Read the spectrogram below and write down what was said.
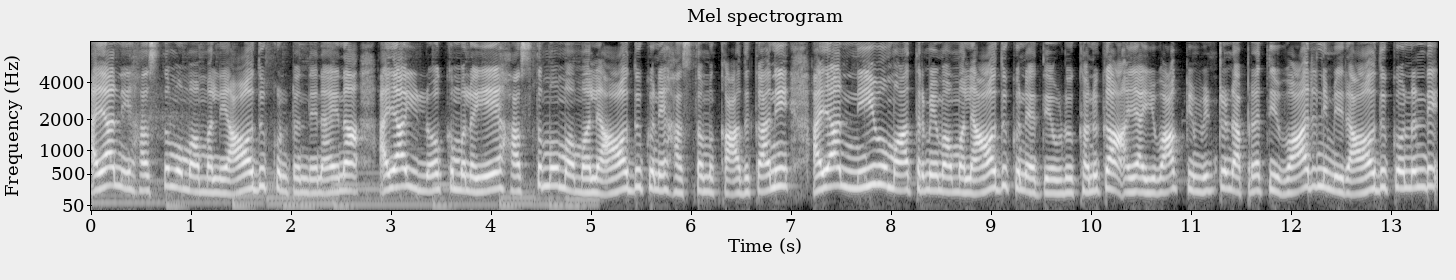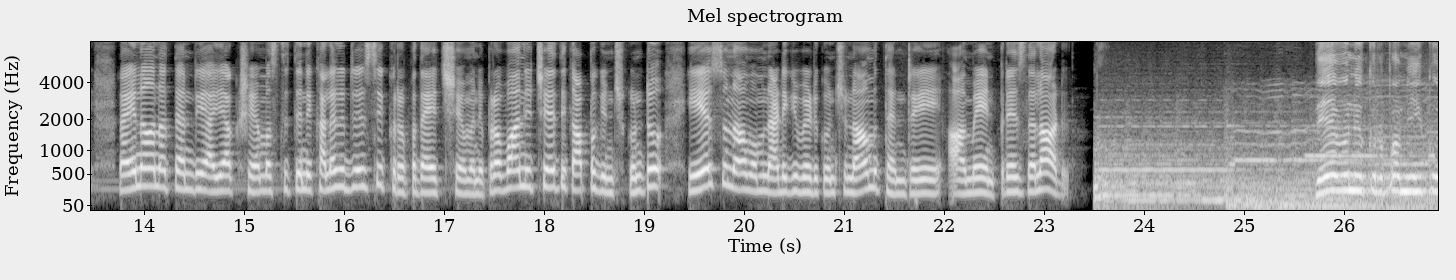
అయా నీ హస్తము మమ్మల్ని ఆదుకుంటుంది నాయన. అయా ఈ లోకములో ఏ హస్తము మమ్మల్ని ఆదుకునే హస్తము కాదు కానీ అయా నీవు మాత్రమే మమ్మల్ని ఆదుకునే దేవుడు. కనుక అయా ఈ వాక్యం వింటున్న ప్రతి వారిని మీరు ఆదుకోనండి. నైనా నా తండ్రి అయా క్షేమస్థితిని కలగజేసి కృపదయచేయమని ప్రభాని చేతికి అప్పగించుకుంటూ ఏసునామం అడిగి వేడుకుంటున్నాము తండ్రి. ఆమెన్. ప్రేజ్ ద లాడ్ దేవుని కృప మీకు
